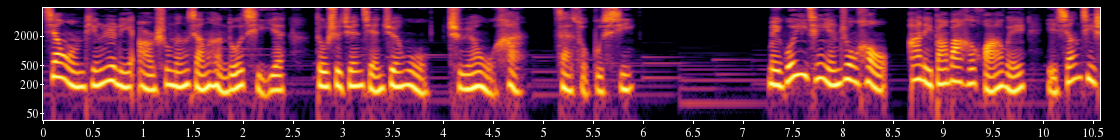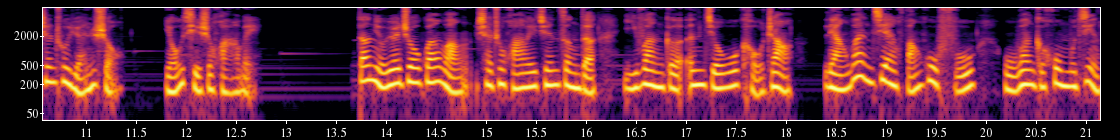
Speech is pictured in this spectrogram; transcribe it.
像我们平日里耳熟能详的很多企业，都是捐钱捐物驰援武汉，在所不惜。美国疫情严重后。阿里巴巴和华为也相继伸出援手，尤其是华为。当纽约州官网晒出华为捐赠的一万个 N95 口罩、两万件防护服、五万个护目镜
